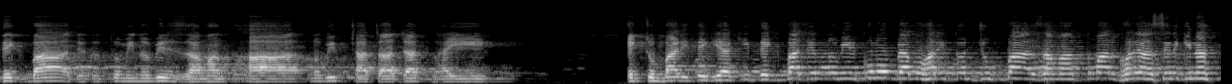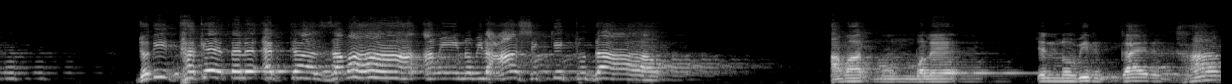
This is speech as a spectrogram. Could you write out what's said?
দেখবা যেহেতু তুমি নবীর নবীর চাচা জাত ভাই। একটু বাড়িতে গিয়া কি দেখবা যে নবীর ব্যবহারিত জুব্বা, জামা তোমার ঘরে যদি থাকে তাহলে একটা জামা আমি নবীর আশিককে একটু দাও। আমার মন বলে যে নবীর গায়ের ঘাম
